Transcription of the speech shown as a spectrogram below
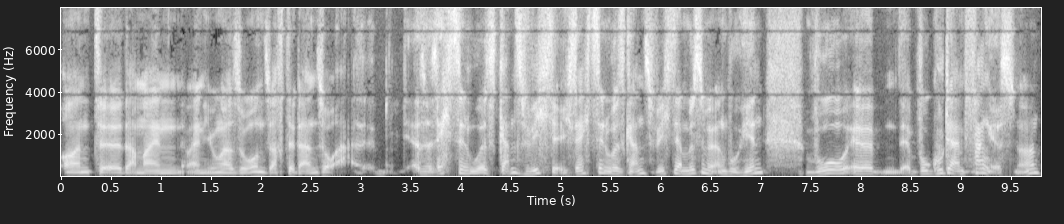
und äh, da mein, mein junger Sohn sagte dann so, äh, also 16 Uhr ist ganz wichtig. 16 Uhr ist ganz wichtig. Da müssen wir irgendwo hin, wo, äh, wo guter Empfang ist. Ne?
